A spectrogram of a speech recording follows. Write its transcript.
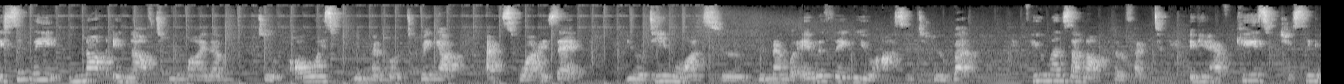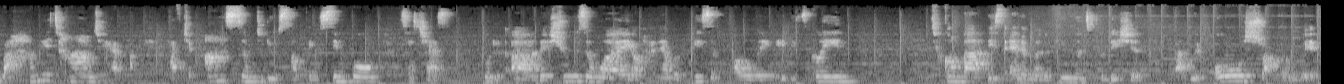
It's simply not enough to remind them to always remember to bring up X, Y, Z. Your team wants to remember everything you ask them to do, but humans are not perfect. If you have kids, just think about how many times you have, have to ask them to do something simple, such as put uh, their shoes away or hang up a piece of clothing if it's clean. To combat this element of human's condition that we all struggle with,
